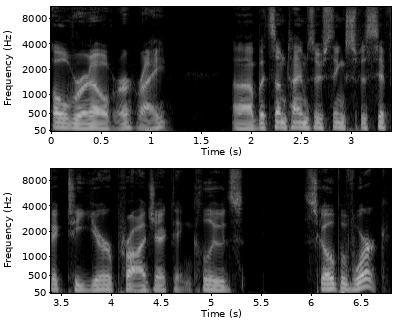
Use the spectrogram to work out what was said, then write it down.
over and over, right? Uh, but sometimes there's things specific to your project. that includes scope of work,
